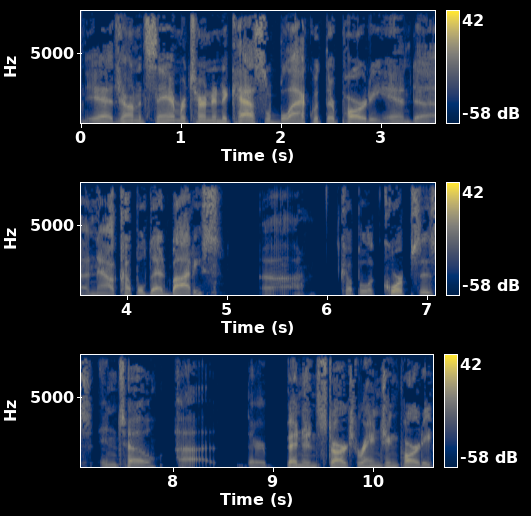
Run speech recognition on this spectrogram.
Yeah, John and Sam returning to Castle Black with their party, and uh, now a couple dead bodies, a uh, couple of corpses in tow. Uh, they're Benjamin Stark's ranging party.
